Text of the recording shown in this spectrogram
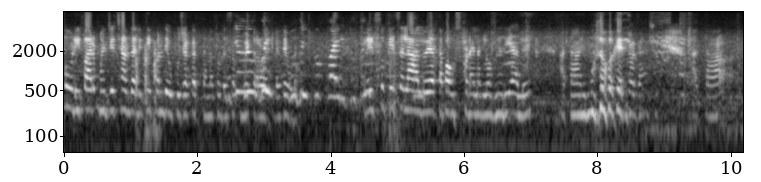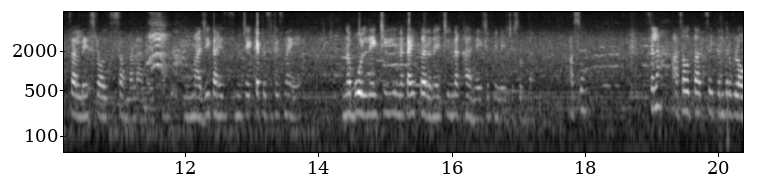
थोडीफार म्हणजे छान झाली ती पण देवपूजा करताना थोडंसं बेटर वाटलं तेवढं लेट्स ओके चला आलोय आता पाऊस पडायला लागलो घरी आलोय. आता मुलं वगैरे बघा. आता चाललंय स्टॉलचं सामान आणायचं. आणि माझी काहीच म्हणजे कॅपॅसिटीच नाही आहे न बोलण्याची न काही करण्याची न खाण्याची पिण्याची सुद्धा. असो. चला असा होता आजचा एकंदर ब्लॉग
